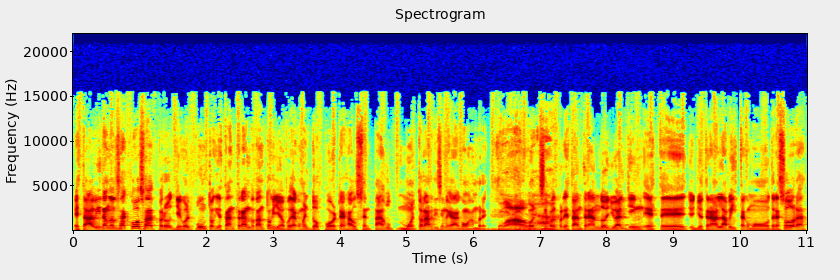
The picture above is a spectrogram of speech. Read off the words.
estaba evitando esas cosas, pero llegó el punto que yo estaba entrando tanto que yo me podía comer dos porterhouse sentado, muerto la risa y me quedaba con hambre. Wow. Por, sí, porque estaba entrenando yo al gym, este, yo, yo entrenaba en la pista como tres horas.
